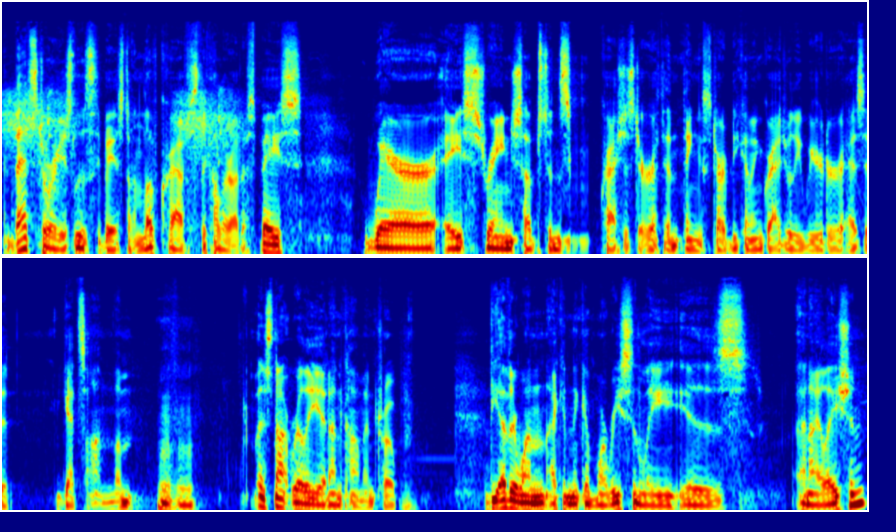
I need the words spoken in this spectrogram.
And that story is loosely based on Lovecraft's The Color Out of Space, where a strange substance crashes to Earth and things start becoming gradually weirder as it gets on them. Mm-hmm. It's not really an uncommon trope. The other one I can think of more recently is Annihilation,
